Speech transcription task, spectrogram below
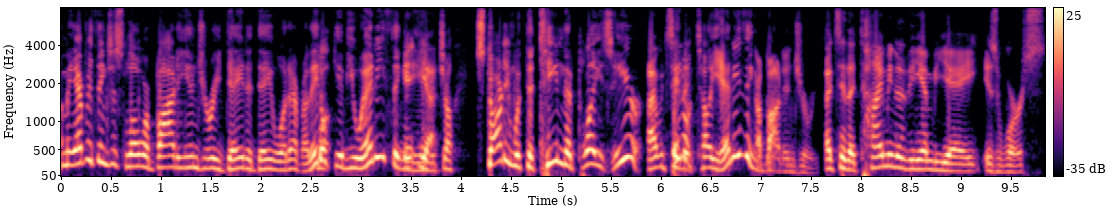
I mean, everything's just lower body injury, day to day, whatever. They Well, don't give you anything in the yeah. NHL. Starting with the team that plays here, I would say they don't tell you anything about injuries. I'd say the timing of the NBA is worse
